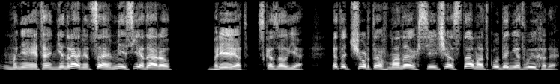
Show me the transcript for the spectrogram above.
Мне это не нравится, месье Даррелл». «Бред», — сказал я. «Этот чертов монах сейчас там, откуда нет выхода.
